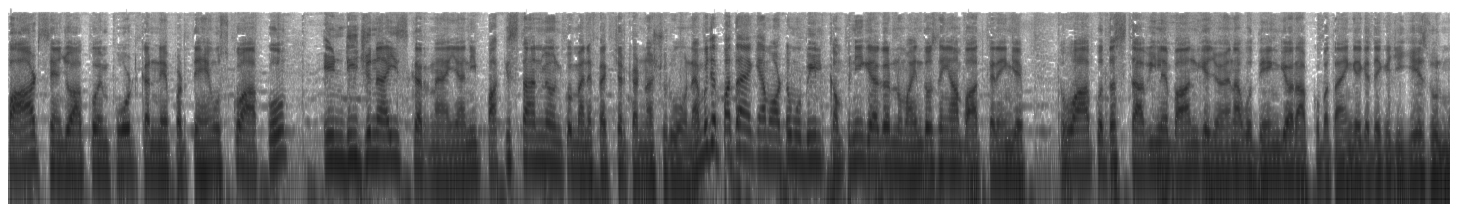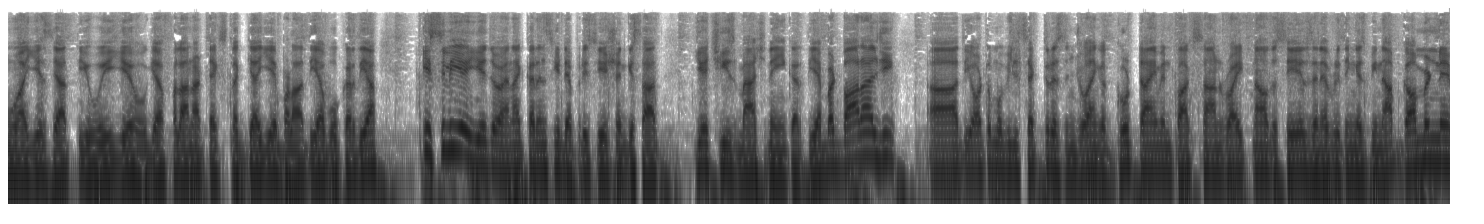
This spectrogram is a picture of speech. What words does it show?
पार्ट्स हैं जो आपको इम्पोर्ट करने पड़ते हैं, उसको आपको इंडिजनाइज करना है, यानी पाकिस्तान में उनको मैन्युफैक्चर करना शुरू होना है मुझे पता है कि हम ऑटोमोबाइल कंपनी के अगर नुमाइंदों से यहाँ बात करेंगे तो वो आपको दस तावीलें बाँध के जो है ना, वो देंगे और आपको बताएँगे कि देखिए जी, ये जुल्म हुआ, ये ज्यादती हुई, ये हो गया, फलाना टैक्स लग गया, ये बढ़ा दिया, वो कर दिया इसलिए ये जो है ना करेंसी डेप्रिसिएशन के साथ ये चीज़ मैच नहीं करती है बट बहरहाल जी the automobile sector is enjoying a good time in Pakistan right now. The sales and everything has been. Government ने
